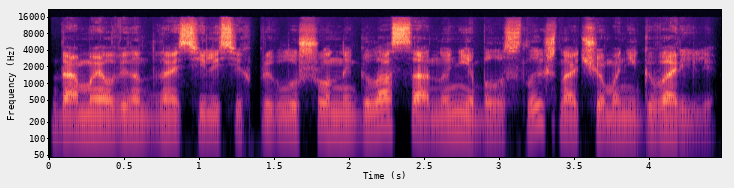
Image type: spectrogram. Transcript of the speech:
До Мелвина доносились их приглушенные голоса, но не было слышно, о чем они говорили.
